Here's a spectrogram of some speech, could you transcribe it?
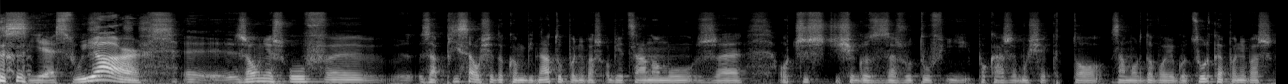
Yes, yes we are. E, Żołnierz ów e, zapisał się do kombinatu, ponieważ obiecano mu, że oczyści się go z zarzutów i pokaże mu się, kto zamordował jego córkę, ponieważ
